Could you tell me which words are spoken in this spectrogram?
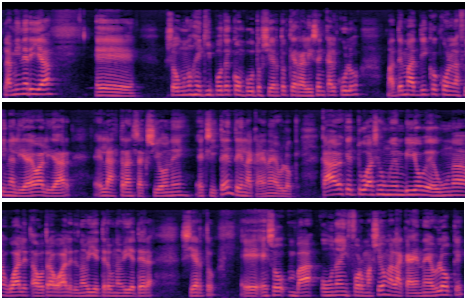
La minería eh, son unos equipos de cómputo, ¿cierto?, que realizan cálculos matemáticos con la finalidad de validar las transacciones existentes en la cadena de bloques. Cada vez que tú haces un envío de una wallet a otra wallet, de una billetera a una billetera, ¿cierto? Eh, eso va una información a la cadena de bloques.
